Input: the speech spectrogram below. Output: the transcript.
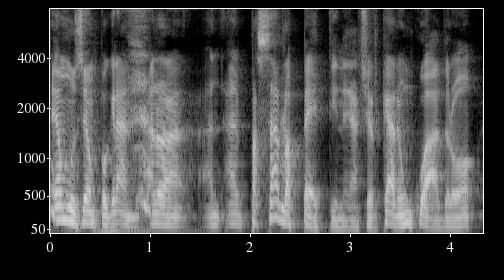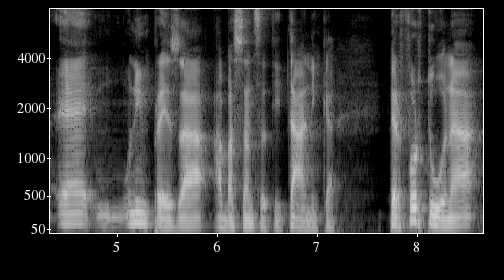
è un museo un po' grande. Allora, a, a passarlo a pettine a cercare un quadro è un'impresa abbastanza titanica. Per fortuna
